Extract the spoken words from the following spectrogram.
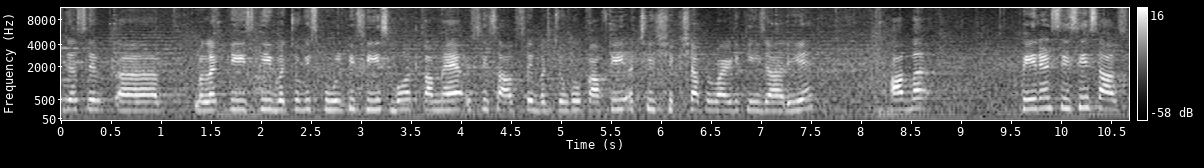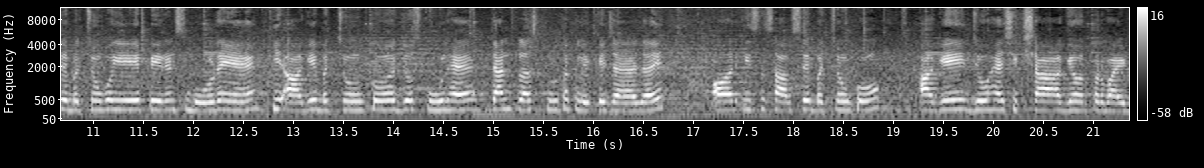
जैसे मतलब कि इसकी, बच्चों की स्कूल की फ़ीस बहुत कम है, उस हिसाब से बच्चों को काफ़ी अच्छी शिक्षा प्रोवाइड की जा रही है। अब पेरेंट्स इसी हिसाब से बच्चों को ये पेरेंट्स बोल रहे हैं कि आगे बच्चों को जो स्कूल है टेन प्लस टू तक लेके जाया जाए और इस हिसाब से बच्चों को आगे जो है शिक्षा आगे और प्रोवाइड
